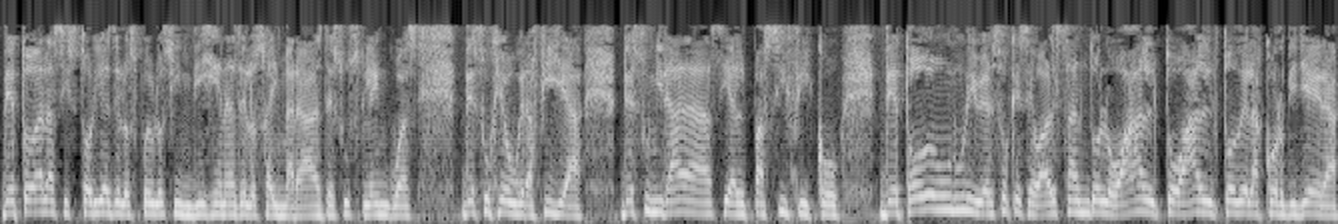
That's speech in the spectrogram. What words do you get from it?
de todas las historias de los pueblos indígenas, de los aymarás, de sus lenguas, de su geografía, de su mirada hacia el Pacífico, de todo un universo que se va alzando lo alto, alto de la cordillera,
